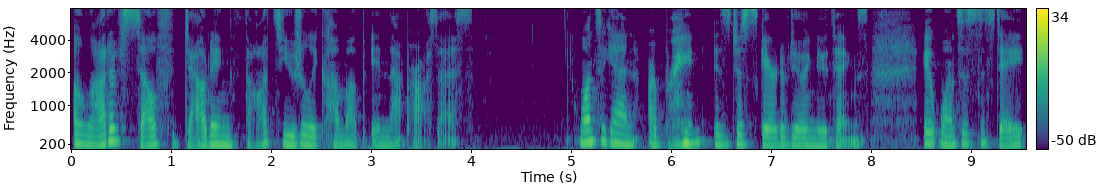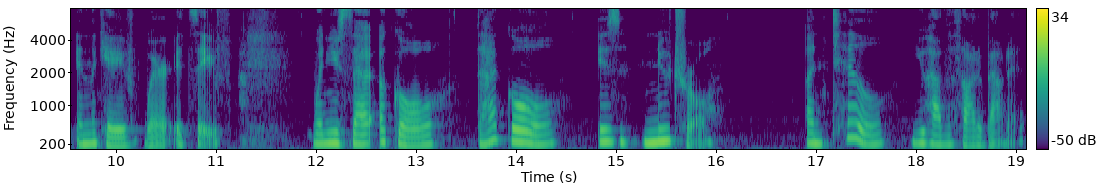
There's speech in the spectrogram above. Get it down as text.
a lot of self doubting thoughts usually come up in that process. Once again, our brain is just scared of doing new things. It wants us to stay in the cave where it's safe. When you set a goal, that goal is neutral until you have a thought about it.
